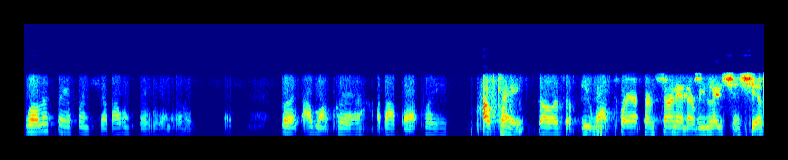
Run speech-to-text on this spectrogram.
Well, let's say a friendship. I wouldn't say we're in a relationship, but I want prayer about that, please. Okay, so a, you want prayer concerning a relationship.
